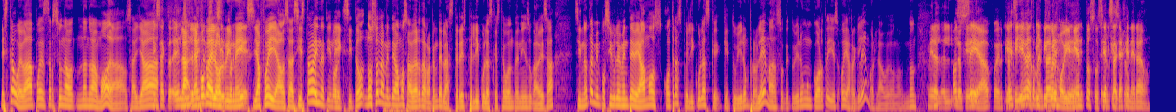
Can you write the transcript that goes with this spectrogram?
esta huevada puede hacerse una, una nueva moda. O sea, ya. Exacto. es- La, es- la época de los decir, porque- remakes ya fue ya. O sea, si esta vaina tiene Por- éxito, no solamente vamos a ver de repente las tres películas que este weón tenía en su cabeza, sino también posiblemente veamos otras películas que, que tuvieron problemas o que tuvieron un corte y es, oye, arreglémosla, weón. No- Mira, lo, lo que, sea, porque lo es que bien atípico el es que- movimiento social que se ha exacto. generado.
